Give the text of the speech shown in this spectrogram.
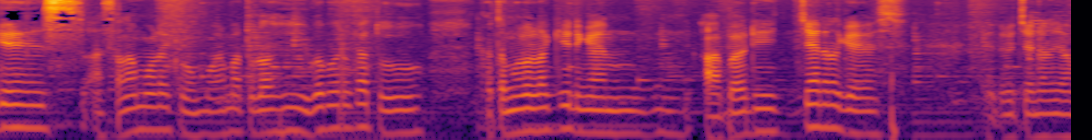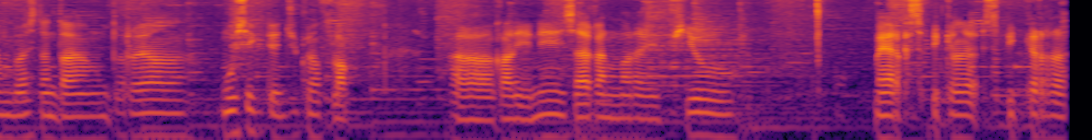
guys, Assalamualaikum warahmatullahi wabarakatuh. Ketemu lagi dengan Abadi Channel guys. Itu channel yang bahas tentang tutorial musik dan juga vlog uh, Kali ini saya akan mereview merek speaker, speaker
